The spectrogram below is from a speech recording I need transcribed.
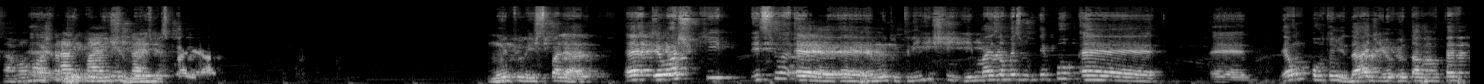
Tá, vamos mostrar é, muito lixo mesmo espalhado. Muito lixo espalhado. É, eu acho que isso é, é, é, muito triste, e mas ao mesmo tempo é, é, é uma oportunidade. Eu estava até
